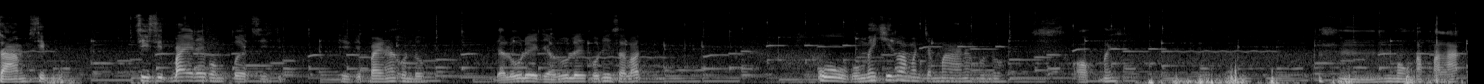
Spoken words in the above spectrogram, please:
สามสิบสี่สิบใบได้ผมเปิดสี่สิบสี่สิบใบนะคนดู เดี๋ยวรู้เลย เดี๋ยวรู้เลยคนที่สล็อต อู้ผมไม่คิดว่ามันจะมานะคนดู ออกไหมมงอัปปลักษ์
